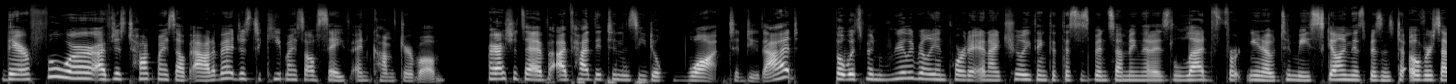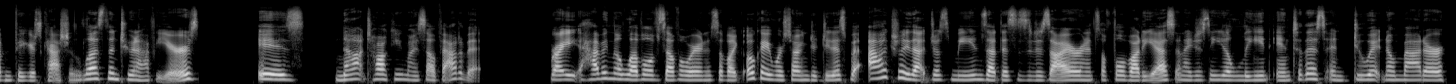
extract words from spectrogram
Therefore, I've just talked myself out of it just to keep myself safe and comfortable. Or I should say I've I've had the tendency to want to do that. But what's been really, really important, and I truly think that this has been something that has led for, you know, to me scaling this business to over seven figures cash in less than two and a half years, is not talking myself out of it. Right. Having the level of self awareness of like, okay, we're starting to do this, but actually that just means that this is a desire and it's a full body yes. And I just need to lean into this and do it no matter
